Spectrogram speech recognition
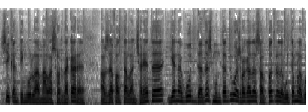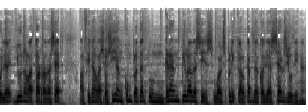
sí que han tingut la mala sort de cara. Els ha faltat l'enxaneta i han hagut de desmuntar dues vegades el 4 de 8 amb l'agulla i una a la torre de 7. Al final, això sí, han completat un gran pilar de 6. Ho explica el cap de colla Sergi Udina.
